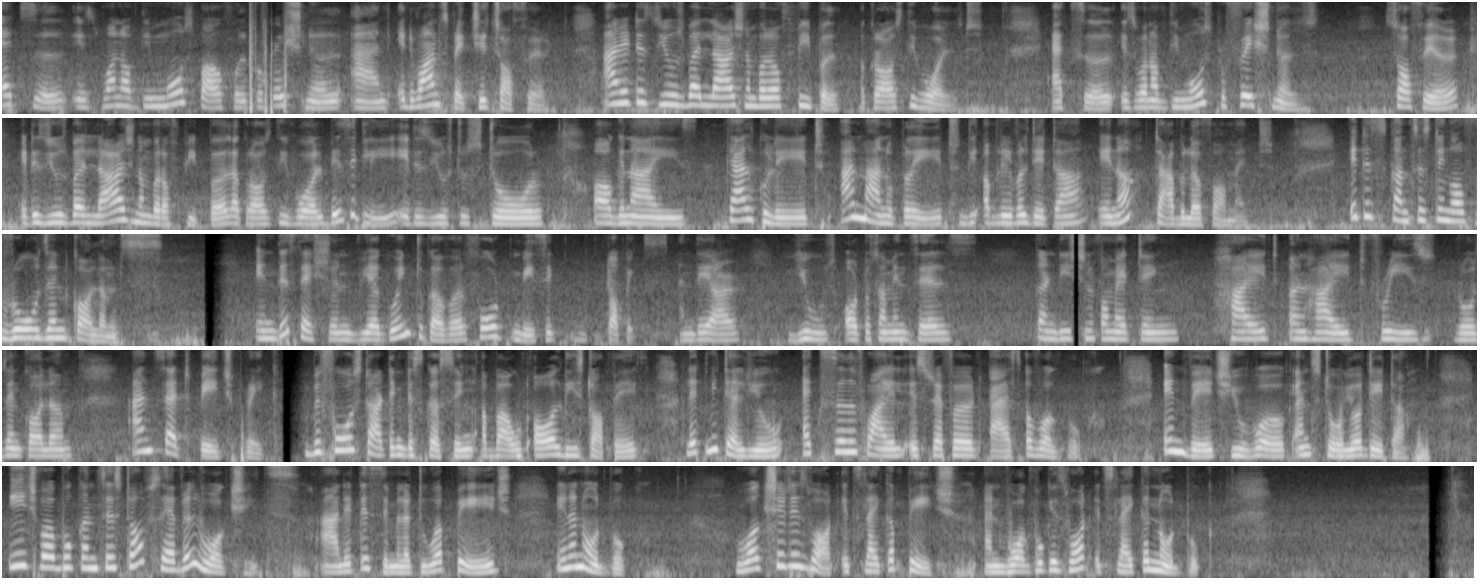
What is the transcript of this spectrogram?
Excel is one of the most powerful professional and advanced spreadsheet software and it is used by large number of people across the world. Excel is one of the most professional software it is used by a large number of people across the world. Basically it is used to store organize calculate and manipulate the available data in a tabular format. It is consisting of rows and columns. In this session we are going to cover four basic topics and they are use auto sum in cells conditional formatting hide, unhide, freeze, rows and column and set page break. Before starting discussing about all these topics, let me tell you Excel file is referred as a workbook in which you work and store your data. Each workbook consists of several worksheets and it is similar to a page in a notebook. Worksheet is what? It's like a page and workbook is what? It's like a notebook.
